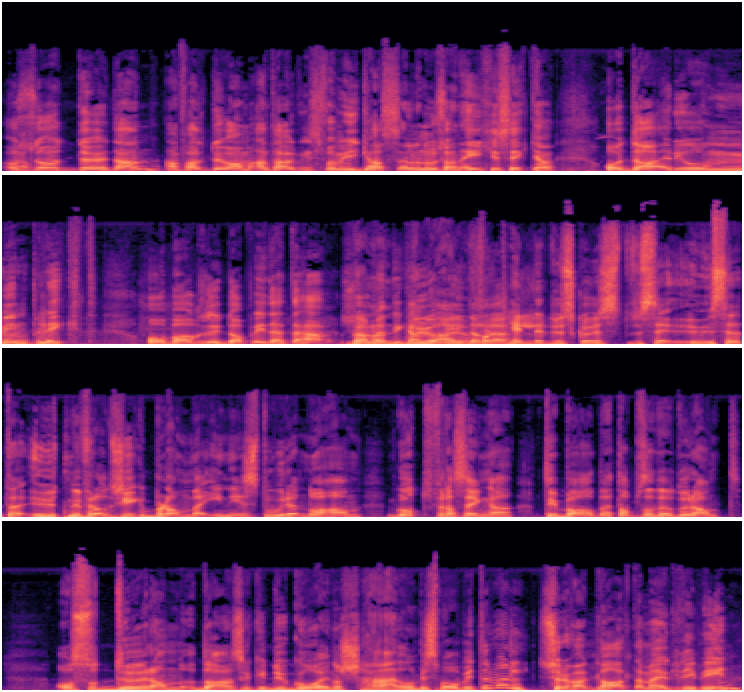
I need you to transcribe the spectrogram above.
og så døde han. Han falt død om, antageligvis for mye gass eller noe sånt. Jeg er ikke sikker. Og da er det jo min plikt å bare rydde opp i dette her. Nei, Sånn men at vi kan du gå er jo en videre. forteller. Du skal jo se, se dette utenfra. Du skal ikke blande deg inn i historien. Nå har han gått fra senga til badet, tatt på seg deodorant, og så dør han. Da skal ikke du gå inn og skjære han opp i småbiter, vel? Så det var galt av meg å gripe inn?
